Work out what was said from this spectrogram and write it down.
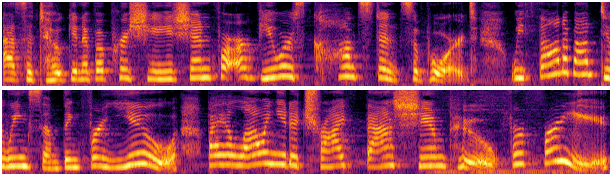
As a token of appreciation for our viewers' constant support, we thought about doing something for you by allowing you to try Fast Shampoo for free.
